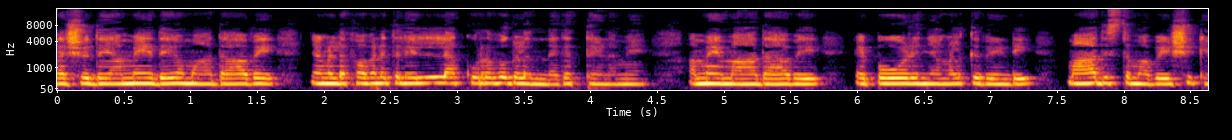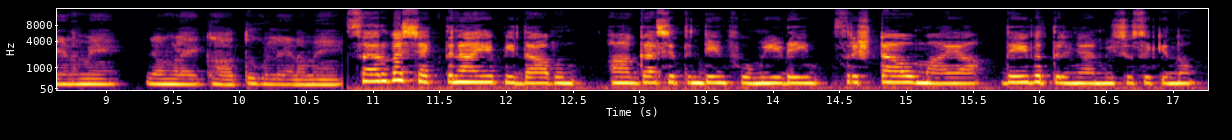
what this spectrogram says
പരിശുദ്ധ അമ്മേ ദേവമാതാവേ ഞങ്ങളുടെ ഭവനത്തിലെ എല്ലാ കുറവുകളും നികത്തേണമേ. അമ്മേ മാതാവേ എപ്പോഴും ഞങ്ങൾക്ക് വേണ്ടി മാധ്യസ്ഥം അപേക്ഷിക്കണമേ. ഞങ്ങളെ കാത്തുകൊള്ളണമേ. സർവശക്തനായ പിതാവും ആകാശത്തിന്റെയും ഭൂമിയുടെയും സൃഷ്ടാവുമായ ദൈവത്തിൽ ഞാൻ വിശ്വസിക്കുന്നു.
